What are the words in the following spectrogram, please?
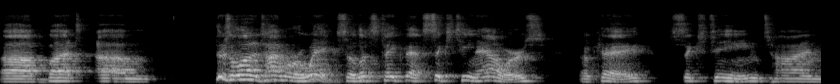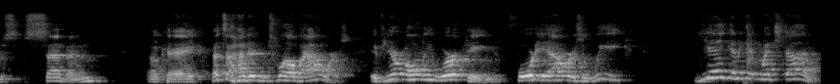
Uh, but um, there's a lot of time we're awake. So let's take that 16 hours. Okay. 16 times seven. Okay. That's 112 hours. If you're only working 40 hours a week, you ain't going to get much done.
